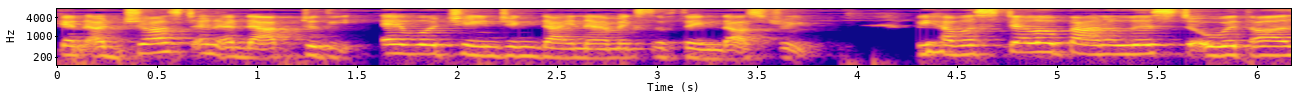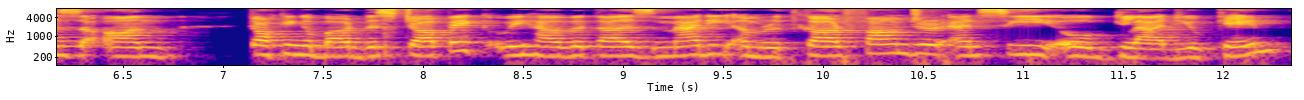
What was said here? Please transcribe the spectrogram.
can adjust and adapt to the ever changing dynamics of the industry. We have a stellar panelist with us on talking about this topic. We have with us Maddie Amrutkar, founder and CEO, Glad You Came,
